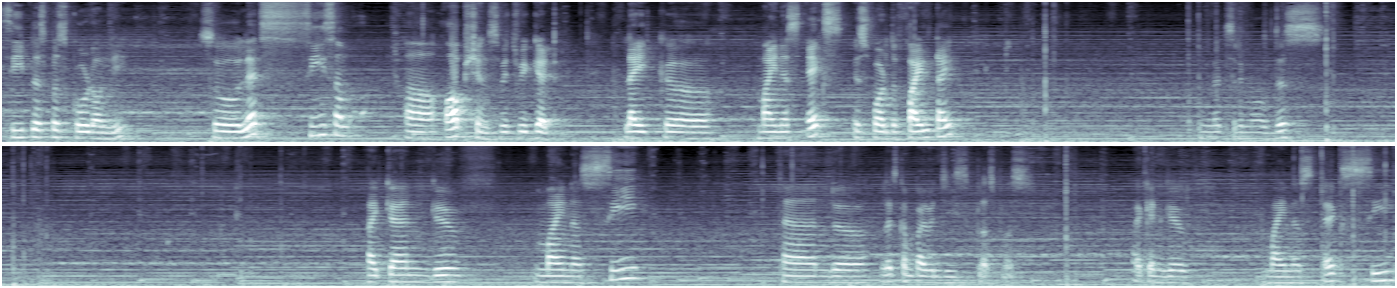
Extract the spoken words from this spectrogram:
C++ code only. So let's see some uh, options which we get like uh, minus X is for the file type let's remove this I can give minus C and uh, let's compile with G++ I can give minus XC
